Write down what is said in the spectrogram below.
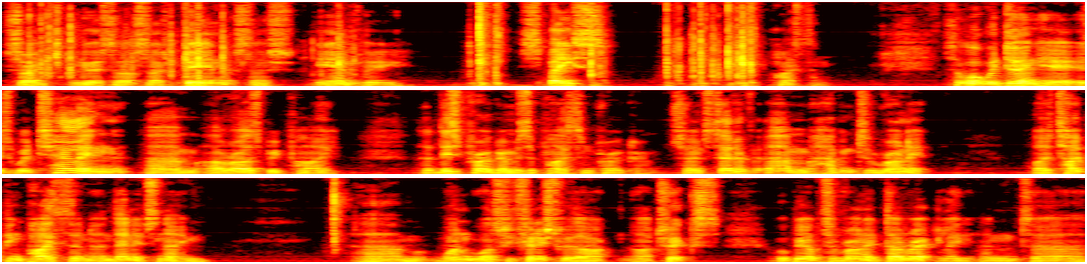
sorry, usr slash bin slash env space Python. So what we're doing here is we're telling um, our Raspberry Pi that this program is a Python program. So instead of um, having to run it by typing Python and then its name, um, one, once we've finished with our, our tricks, we'll be able to run it directly and uh,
